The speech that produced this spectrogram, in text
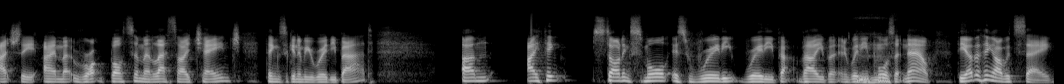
Actually, I'm at rock bottom. Unless I change, things are going to be really bad. Um, I think starting small is really, really va- valuable and really mm-hmm. important. Now, the other thing I would say,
